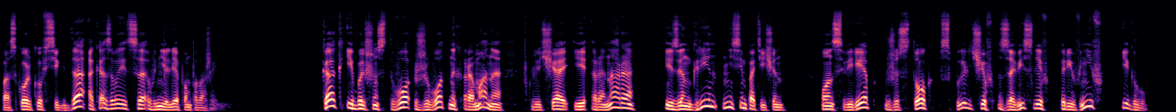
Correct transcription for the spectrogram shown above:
поскольку всегда оказывается в нелепом положении. Как и большинство животных романа, включая и Ренара, Изенгрин не симпатичен. Он свиреп, жесток, вспыльчив, завистлив, ревнив и глуп.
